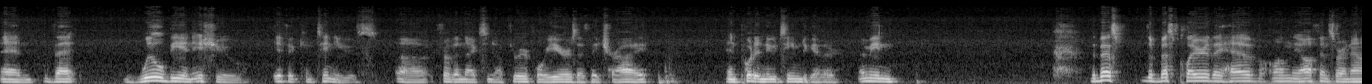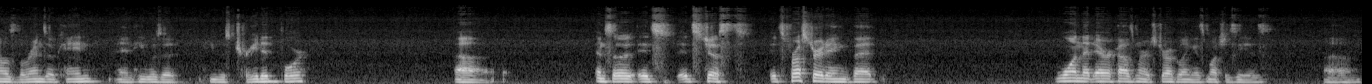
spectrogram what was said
And that will be an issue if it continues uh, for the next you know three or four years as they try and put a new team together. I mean, the best the best player they have on the offense right now is Lorenzo Cain, and he was a he was traded for. Uh, and so it's it's just it's frustrating that one that Eric Hosmer is struggling as much as he is. Um,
